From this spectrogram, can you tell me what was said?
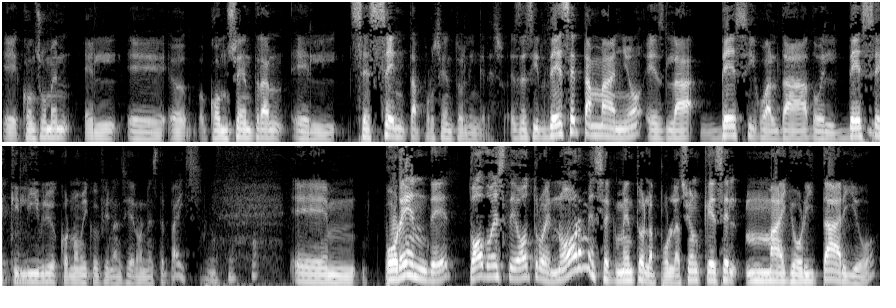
eh, consumen el, eh, eh, concentran el 60% del ingreso. Es decir, de ese tamaño es la desigualdad o el desequilibrio económico y financiero en este país. Em, por ende, todo este otro enorme segmento de la población que es el mayoritario,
